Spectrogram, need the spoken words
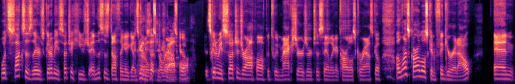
what sucks is there's going to be such a huge, and this is nothing against Carlos Carrasco. It's going to be such a drop off between Max Scherzer to say like a Carlos Carrasco, unless Carlos can figure it out and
